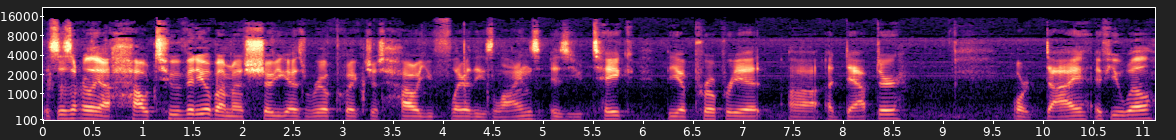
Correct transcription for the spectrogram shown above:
this isn't really a how-to video but I'm going to show you guys real quick just how you flare these lines is you take the appropriate uh, adapter or die if you will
